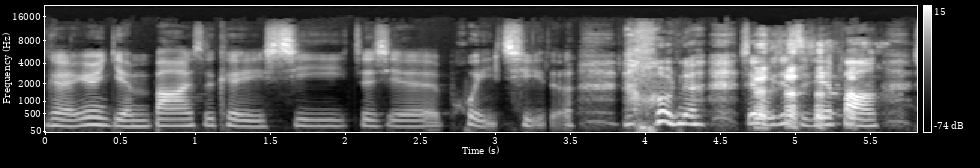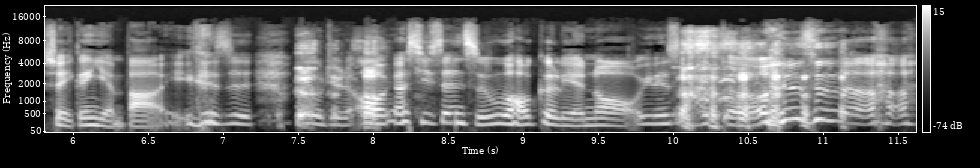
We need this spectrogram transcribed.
，OK，因为盐巴是可以吸这些晦气的。然后呢，所以我就直接放 水跟盐巴而已。可是因为我觉得哦，要牺牲植物好可怜哦，我有点舍不得，真的。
